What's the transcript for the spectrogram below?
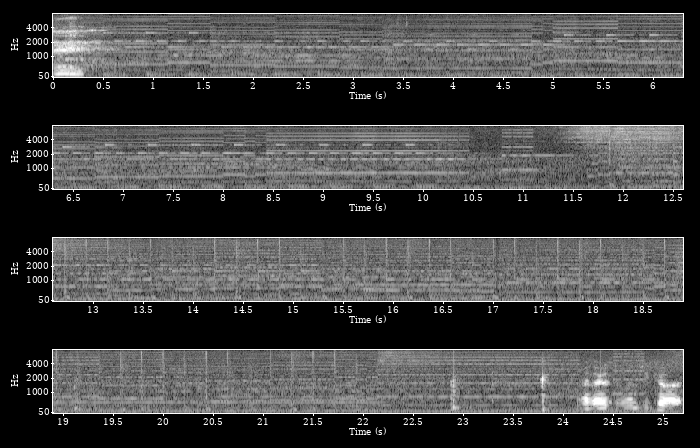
And there's the Whimsicott.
